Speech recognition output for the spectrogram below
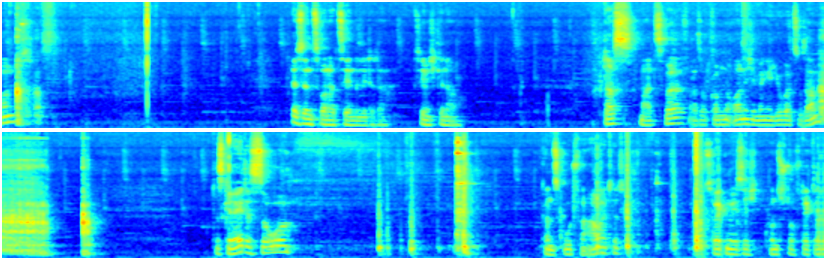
Und es sind 210 Milliliter, ziemlich genau. Das mal 12, also kommt eine ordentliche Menge Joghurt zusammen. Das Gerät ist so ganz gut verarbeitet. Zweckmäßig Kunststoffdeckel,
